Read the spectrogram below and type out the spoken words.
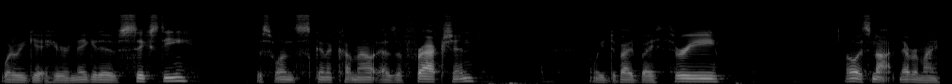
What do we get here? Negative 60. This one's going to come out as a fraction. We divide by 3. Oh, it's not. Never mind.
